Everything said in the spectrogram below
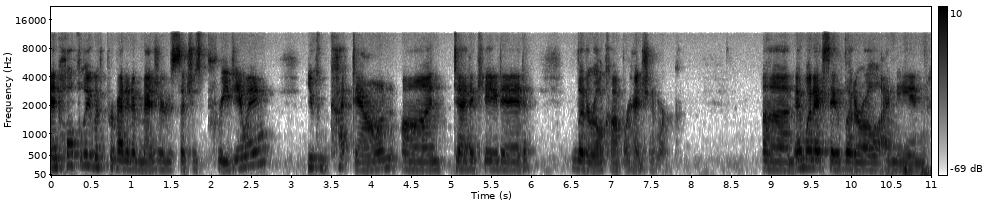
And hopefully with preventative measures such as previewing, you can cut down on dedicated literal comprehension work. Um, and when I say literal, I mean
